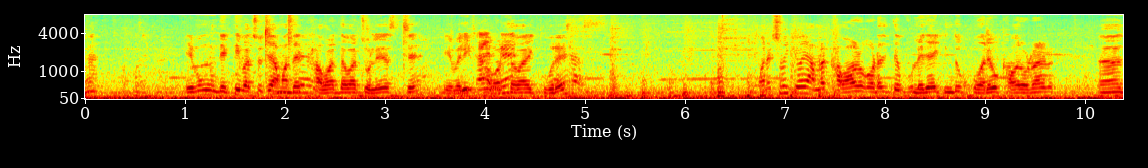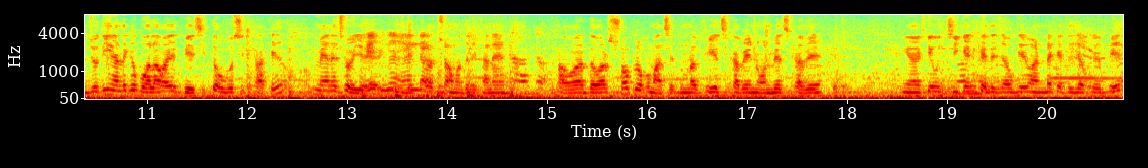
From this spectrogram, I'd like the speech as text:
হ্যাঁ। এবং দেখতেই পাচ্ছ যে আমাদের খাবার দাবার চলে এসছে। এবারে খাবার দাবার করে। অনেক সময় কি হয় আমরা খাবার অর্ডার দিতে ভুলে যাই কিন্তু পরেও খাবার অর্ডার যদি এনাদেরকে বলা হয় বেশি তো অবশ্যই থাকে ম্যানেজ হয়ে যায় দেখতে পাচ্ছ আমাদের এখানে খাবার দাবার সব রকম আছে। তোমরা ভেজ খাবে নন ভেজ খাবে কেউ চিকেন খেতে যাও কেউ আন্ডা খেতে যাও কেউ ভেজ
